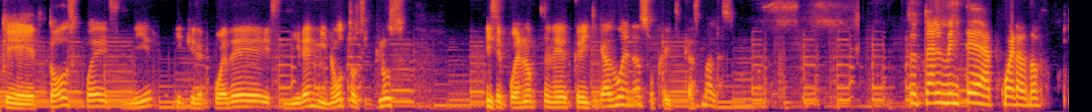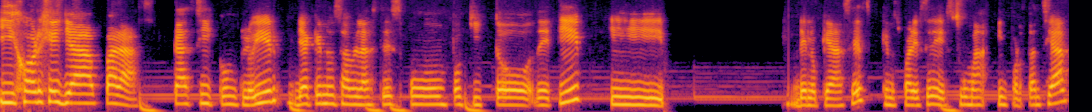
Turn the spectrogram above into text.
que todo se puede difundir y que se puede difundir en minutos incluso, y se pueden obtener críticas buenas o críticas malas. Totalmente de acuerdo. Y Jorge, ya para casi concluir, ya que nos hablaste un poquito de ti y de lo que haces, que nos parece de suma importancia.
